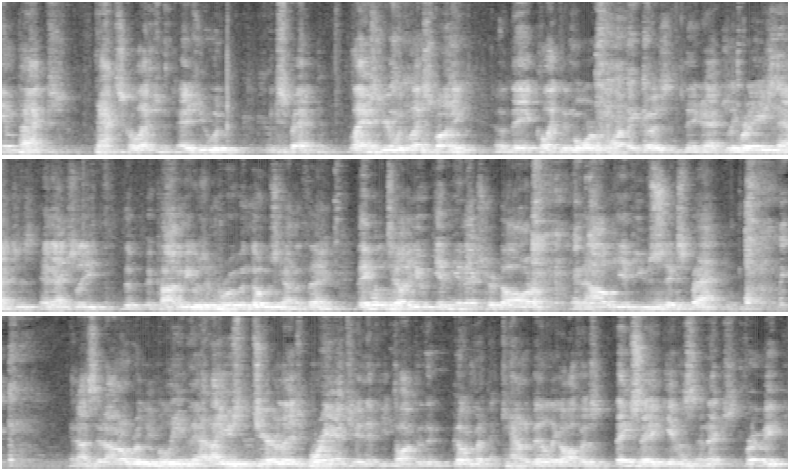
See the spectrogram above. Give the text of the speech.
impacts tax collections, as you would expect. Last year with less money, uh, they collected more, partly because they actually raised taxes and actually the economy was improving, those kind of things. They will tell you, give me an extra dollar and I'll give you six back. And I said, I don't really believe that. I used to chair a Ledge Branch, and if you talk to the Government Accountability Office, they say, give us an extra, for every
